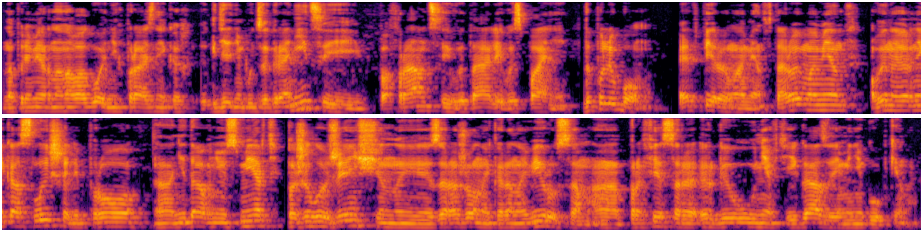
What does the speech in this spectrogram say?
например, на новогодних праздниках где-нибудь за границей, во Франции, в Италии, в Испании. Да по-любому. Это первый момент. Второй момент. Вы наверняка слышали про а, недавнюю смерть пожилой женщины, зараженной коронавирусом, а, профессора РГУ нефти и газа имени Губкина.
